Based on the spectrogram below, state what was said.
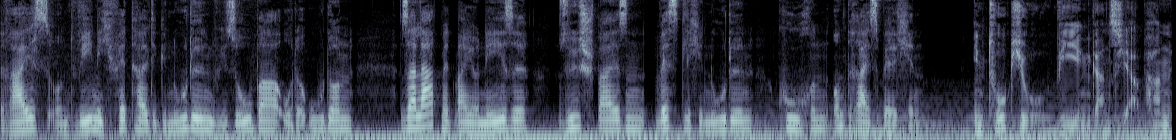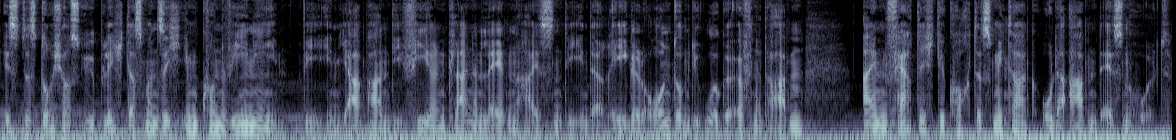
Reis und wenig fetthaltige Nudeln wie Soba oder Udon, Salat mit Mayonnaise, Süßspeisen, westliche Nudeln, Kuchen und Reisbällchen. In Tokio, wie in ganz Japan, ist es durchaus üblich, dass man sich im Konvini, wie in Japan die vielen kleinen Läden heißen, die in der Regel rund um die Uhr geöffnet haben, ein fertig gekochtes Mittag- oder Abendessen holt.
